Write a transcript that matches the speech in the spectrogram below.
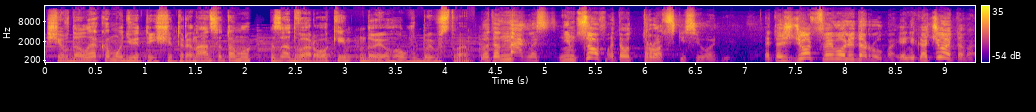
ще в далекому 2013-му, за два роки до його вбивства. Вот эта наглость немцов, это вот Троцкий сегодня. Это ждет своего ледоруба. Я не хочу этого,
